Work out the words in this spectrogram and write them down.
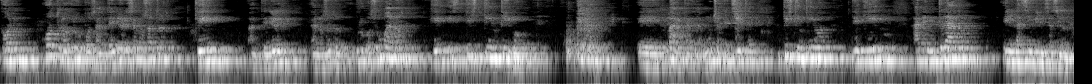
con otros grupos anteriores a nosotros que anteriores a nosotros grupos humanos que es distintivo. Eh, marca de las muchas que existen distintivo de que han entrado en la civilización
